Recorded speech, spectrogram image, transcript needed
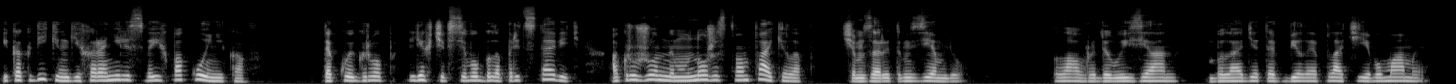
и как викинги хоронили своих покойников. Такой гроб легче всего было представить окруженным множеством факелов, чем зарытым в землю. Лаура де Луизиан была одета в белое платье его мамы,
